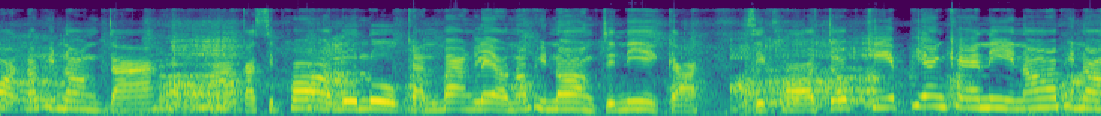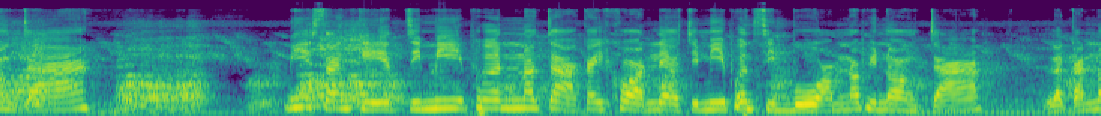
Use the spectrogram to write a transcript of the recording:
อดเนาะพี่น้องจ้าอากะสิพ่อลูกๆกันบ้างแล้วเนาะพี่น้องเจนี่กะสิขอจบคลิปเพียงแค่นี้เนาะพี่น้องจ้ามีสังเกตจิมีเพิ่นเนาะจ้าใกล้คอดแล้วจิมีเพิ่นสิบวมเนาะพี่น้องจ้า แล้วก็น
